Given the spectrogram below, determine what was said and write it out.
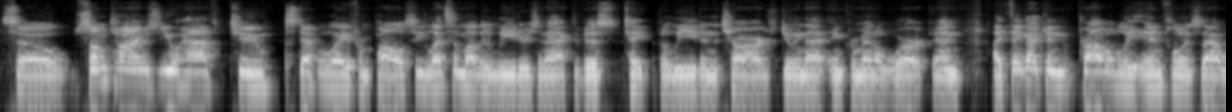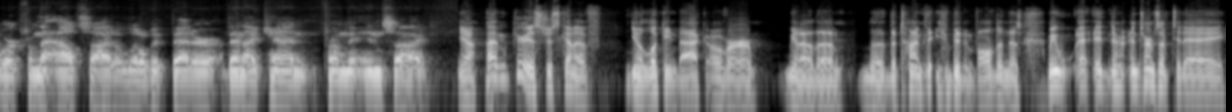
So sometimes you have to step away from policy, let some other leaders and activists take the lead and the charge doing that incremental work. And I think I can probably influence that work from the outside a little bit better than I can from the inside. Yeah. I'm curious, just kind of, you know, looking back over you know the, the the time that you've been involved in this i mean in, in terms of today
